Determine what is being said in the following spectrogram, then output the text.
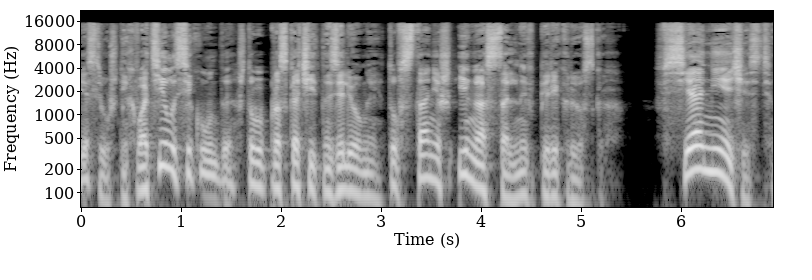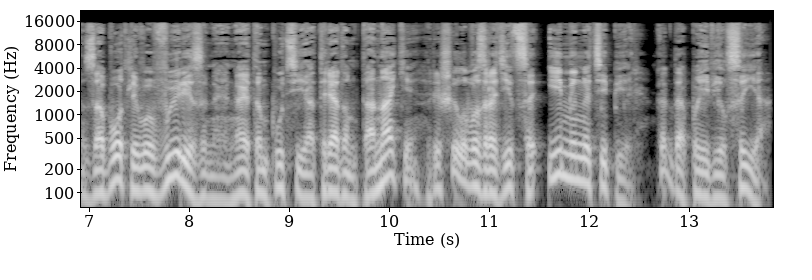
Если уж не хватило секунды, чтобы проскочить на зеленый, то встанешь и на остальных перекрестках. Вся нечисть, заботливо вырезанная на этом пути отрядом Танаки, решила возродиться именно теперь, когда появился я.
